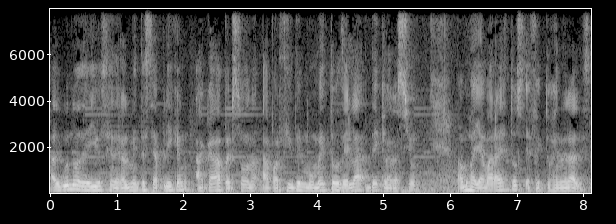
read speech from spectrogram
Algunos de ellos generalmente se aplican a cada persona a partir del momento de la declaración. Vamos a llamar a estos efectos generales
